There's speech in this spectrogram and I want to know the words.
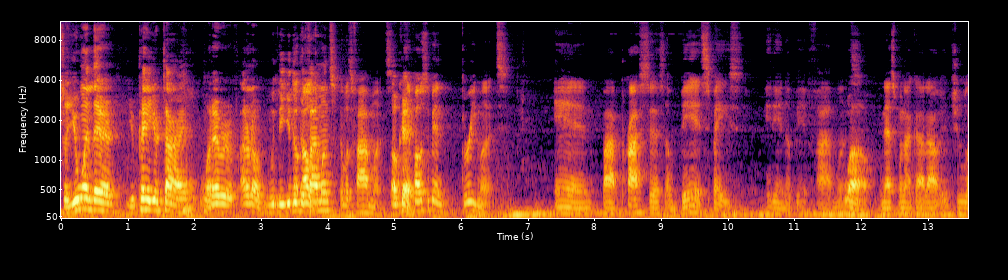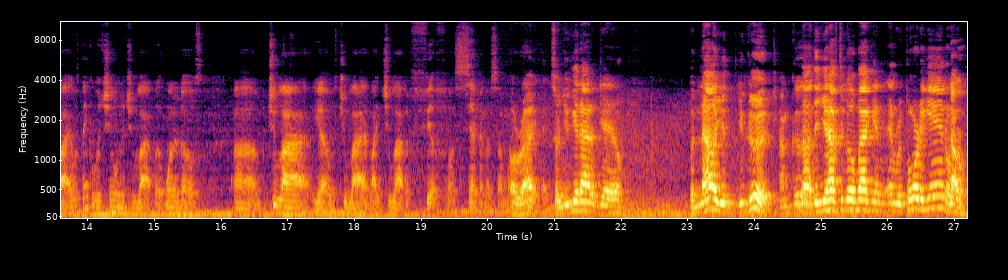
so you went there, you paid your time, whatever. I don't know. Did you do the Oh, five months? It was five months. Okay. It's supposed to have been three months. And by process of bed space, it ended up being five months. Wow. And that's when I got out in July. I think it was June or July, but one of those. uh, July. Yeah, it was July, like July the fifth or seventh or something. All right. So you get out of jail, but now you you good. I'm good. Now, did you have to go back and, and report again? Or No,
